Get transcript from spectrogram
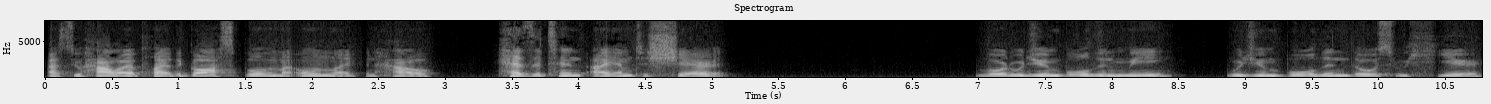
as to how I apply the gospel in my own life and how hesitant I am to share it. Lord, would you embolden me? Would you embolden those who hear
